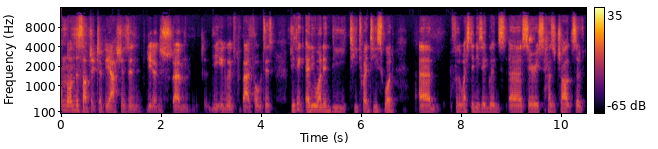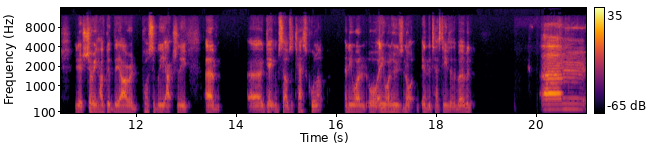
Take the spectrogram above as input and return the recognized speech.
On, on the subject of the Ashes and you know just um, the England's bad performances, do you think anyone in the T Twenty squad um, for the West Indies England uh, series has a chance of you know showing how good they are and possibly actually um, uh, getting themselves a Test call up? Anyone or anyone who's not in the Test teams at the moment? Um,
